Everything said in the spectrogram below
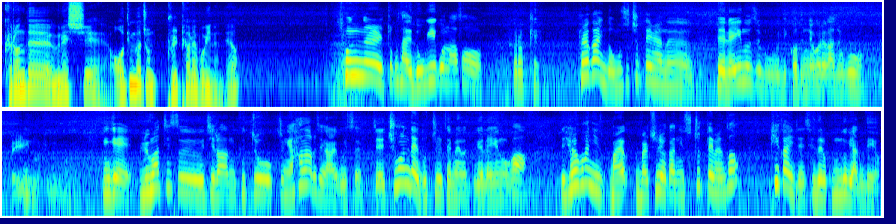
그런데 은혜 씨 어딘가 좀 불편해 보이는데요? 손을 조금 다 녹이고 나서 그렇게 혈관이 너무 수축되면은 제 레이노즈 있거든요. 그래가지고. 이게 류마티스 질환 그쪽 중에 하나로 제가 알고 있어요. 이제 추운데 노출되면 그게 레이노가 이제 혈관이 말, 말출 혈관이 수축되면서 피가 이제 제대로 공급이 안 돼요.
